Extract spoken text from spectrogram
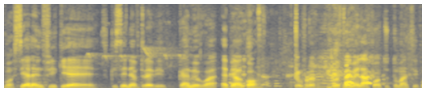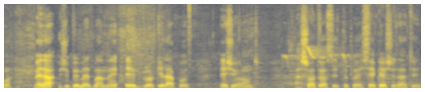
Bon, si elle a une fille qui, est, qui s'énerve très vite, quand elle me voit, elle peut encore refermer la porte automatiquement. Maintenant, je peux mettre ma main et bloquer la porte et je rentre. Assois-toi s'il te plaît, j'ai quelque chose à te dire.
